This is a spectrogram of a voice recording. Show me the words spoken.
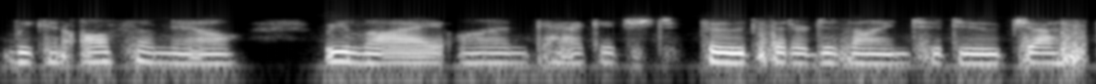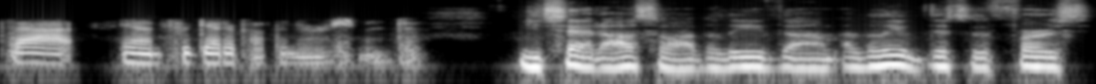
we can also now rely on packaged foods that are designed to do just that and forget about the nourishment. You said also, I believe, um, I believe this is the first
